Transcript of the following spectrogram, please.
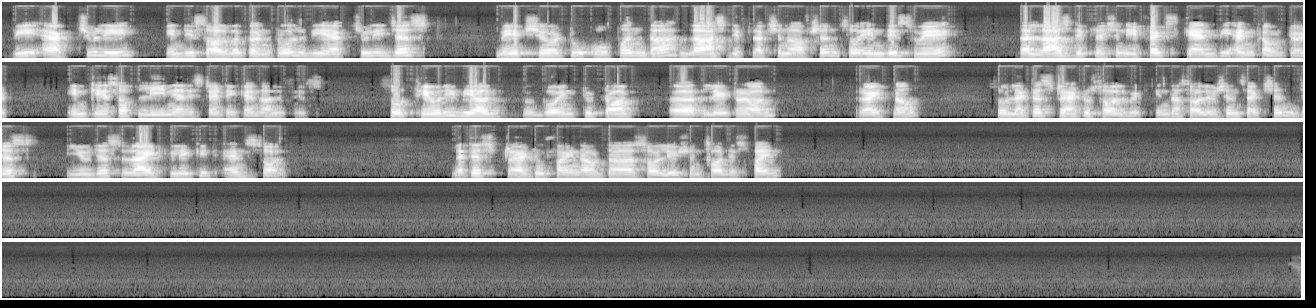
we actually in the solver control we actually just make sure to open the large deflection option. So in this way the large deflection effects can be encountered in case of linear static analysis. So theory we are going to talk uh, later on right now. So let us try to solve it. In the solution section just you just right click it and solve. Let us try to find out the solution for this file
